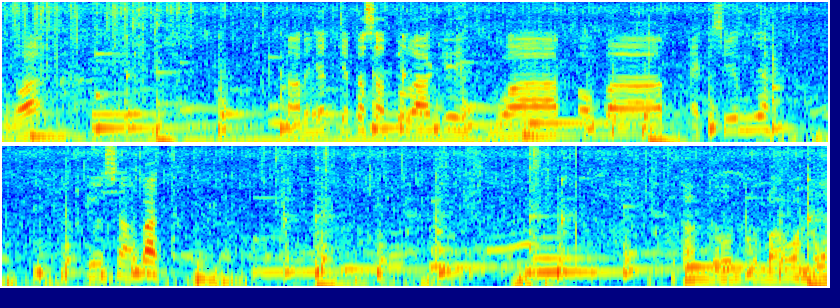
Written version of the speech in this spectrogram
Dua. Target kita satu lagi buat obat eksim ya. Yuk sahabat. Kita turun ke bawah ya.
